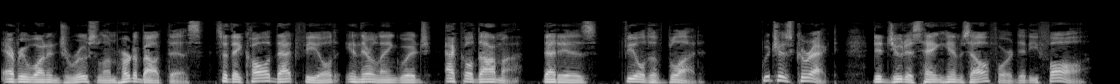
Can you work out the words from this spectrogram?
Everyone in Jerusalem heard about this, so they called that field in their language Akeldama, that is, field of blood. Which is correct? Did Judas hang himself or did he fall?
